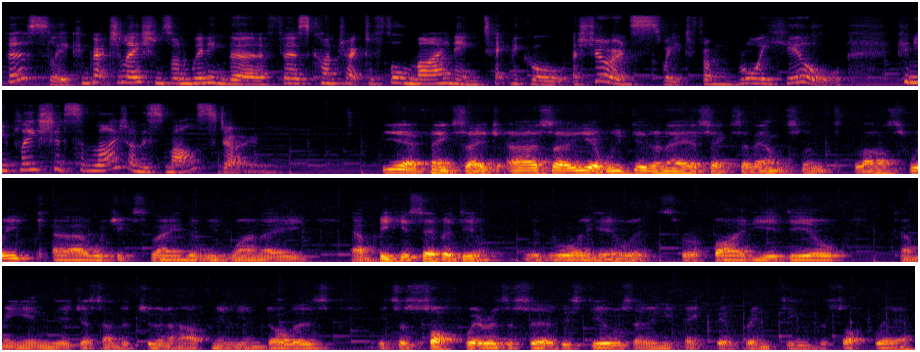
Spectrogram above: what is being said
firstly, congratulations on winning the first contract of full mining technical assurance suite from Roy Hill. Can you please shed some light on this milestone? Yeah, thanks, Sage. Uh, so yeah, we did an ASX announcement last week, uh, which explained that we'd won a our biggest ever deal with Roy Hill. It's for a five-year deal, coming in just under two and a half million dollars. It's a software as a service deal, so in effect they're renting the software,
